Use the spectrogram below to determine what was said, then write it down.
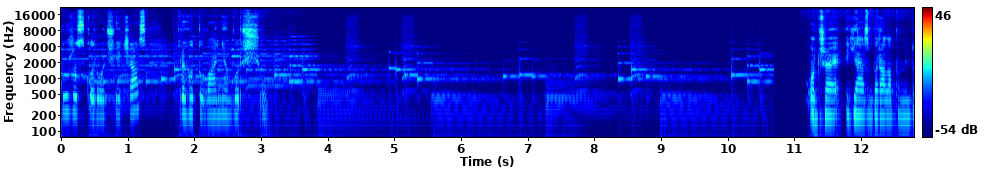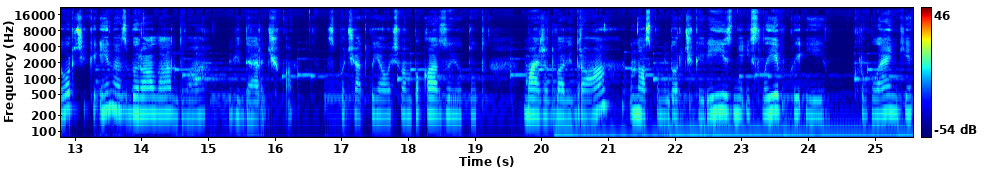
дуже скорочує час приготування борщу. Отже, я збирала помідорчики і назбирала два відеречка. Спочатку я ось вам показую тут майже два відра. У нас помідорчики різні, і сливки, і кругленькі.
